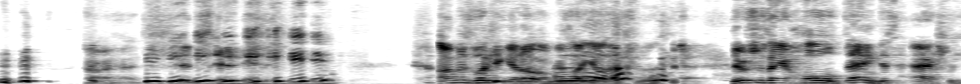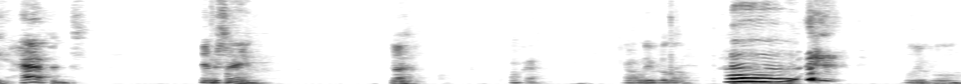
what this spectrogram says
All right, it's- it's- I'm just looking at it up. I'm just like, yo, that's r- that, this was a whole thing. This actually happens. Insane. Yeah. Okay. I'll leave it alone. Uh, Leave it alone.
